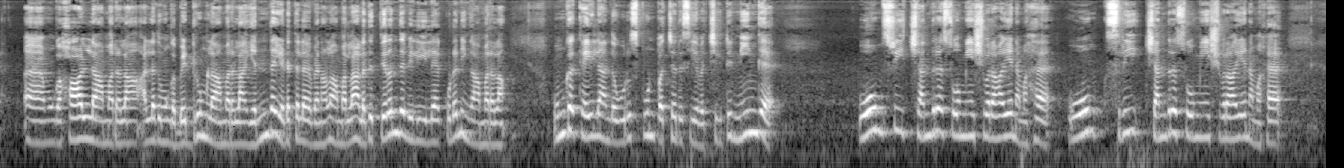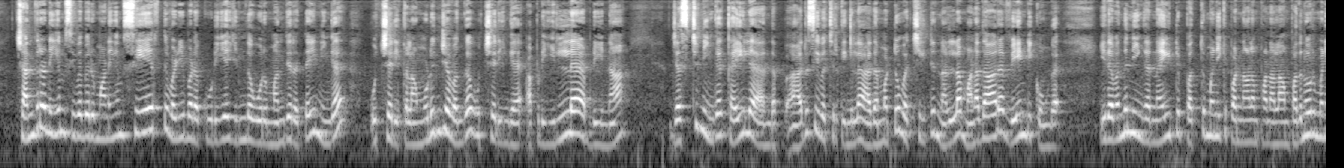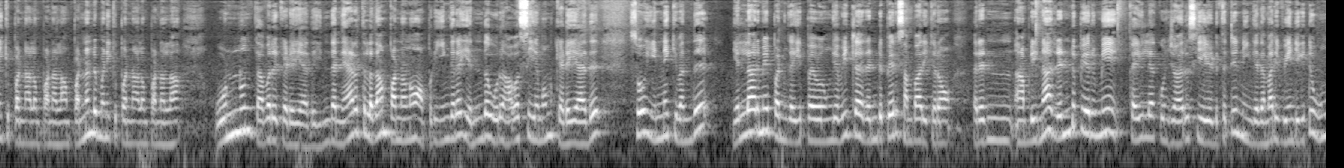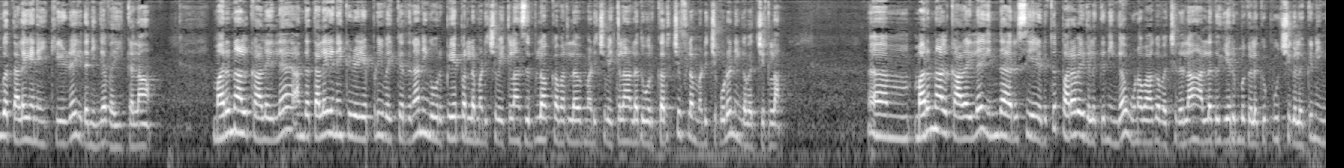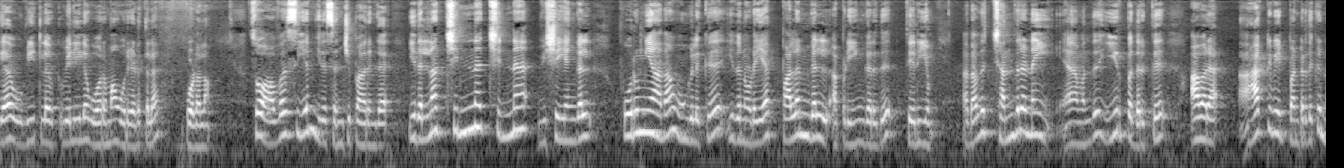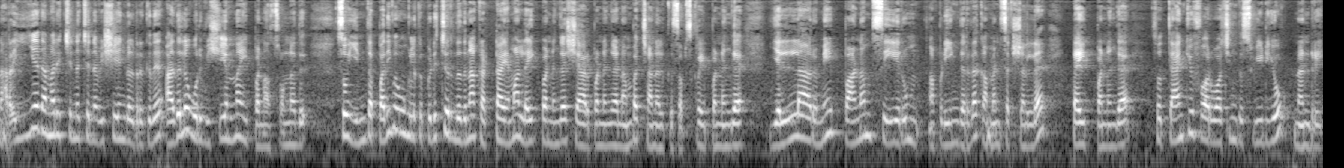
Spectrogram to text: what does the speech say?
உங்கள் ஹாலில் அமரலாம் அல்லது உங்கள் பெட்ரூமில் அமரலாம் எந்த இடத்துல வேணாலும் அமரலாம் அல்லது திறந்த வெளியில் கூட நீங்கள் அமரலாம். உங்கள் கையில் அந்த ஒரு ஸ்பூன் பச்சரிசியை வச்சுக்கிட்டு நீங்கள் ஓம் ஸ்ரீ சந்திர சோமேஸ்வராய நமக. ஓம் ஸ்ரீ சந்திர சோமேஸ்வராய நமக. சந்திரனையும் சிவபெருமானையும் சேர்த்து வழிபடக்கூடிய இந்த ஒரு மந்திரத்தை நீங்கள் உச்சரிக்கலாம். முடிஞ்சவங்க உச்சரிங்க. அப்படி இல்லை அப்படின்னா ஜஸ்ட் நீங்கள் கையில் அந்த அரிசி வச்சுருக்கீங்களா அதை மட்டும் வச்சுக்கிட்டு நல்லா மனதார வேண்டிக்கோங்க. இதை வந்து நீங்கள் நைட்டு பத்து மணிக்கு பண்ணாலும் பண்ணலாம் பதினோரு மணிக்கு பண்ணாலும் பண்ணலாம் பன்னெண்டு மணிக்கு பண்ணாலும் பண்ணலாம். ஒன்றும் தவறு கிடையாது. இந்த நேரத்தில் தான் பண்ணணும் அப்படிங்கிற எந்த ஒரு அவசியமும் கிடையாது. ஸோ இன்றைக்கி வந்து எல்லாருமே பண்ணுங்க. இப்போ உங்கள் வீட்டில் ரெண்டு பேர் சம்பாதிக்கிறோம். ரெண் அப்படின்னா ரெண்டு பேருமே கையில் கொஞ்சம் அரிசியை எடுத்துட்டு நீங்கள் இதை மாதிரி வேண்டிக்கிட்டு உங்கள் தலையணை கீழே இதை நீங்கள் வைக்கலாம். மறுநாள் காலையில் அந்த தலையணை கீழே எப்படி வைக்கிறதுனா நீங்கள் ஒரு பேப்பரில் மடித்து வைக்கலாம் ஜிப்லாக் கவரில் மடித்து வைக்கலாம் அல்லது ஒரு கர்ச்சிஃபில் மடித்து கூட நீங்கள் வச்சுக்கலாம். மறுநாள் காலையில் இந்த அரிசியை எடுத்து பறவைகளுக்கு நீங்கள் உணவாக வச்சிடலாம் அல்லது எறும்புகளுக்கு பூச்சிகளுக்கு நீங்கள் வீட்டில் வெளியில் ஓரமாக ஒரு இடத்துல போடலாம். ஸோ அவசியம் இதை செஞ்சு பாருங்க. இதெல்லாம் சின்ன சின்ன விஷயங்கள். பொறுமையாக தான் உங்களுக்கு இதனுடைய பலன்கள் அப்படிங்கிறது தெரியும். அதாவது சந்திரனை வந்து ஈர்ப்பதற்கு அவரை ஆக்டிவேட் பண்ணுறதுக்கு நிறைய இந்த மாதிரி சின்ன சின்ன விஷயங்கள் இருக்குது. அதில் ஒரு விஷயம் தான் இப்போ நான் சொன்னது. ஸோ இந்த பதிவு உங்களுக்கு பிடிச்சிருந்ததுன்னா கட்டாயமாக லைக் பண்ணுங்கள் ஷேர் பண்ணுங்கள் நம்ம சேனலுக்கு சப்ஸ்கிரைப் பண்ணுங்கள் எல்லாருமே பணம் சேரும் அப்படிங்கிறத கமெண்ட் செக்ஷனில் டைப் பண்ணுங்கள் ஸோ தேங்க்யூ ஃபார் வாட்சிங் திஸ் வீடியோ நன்றி.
